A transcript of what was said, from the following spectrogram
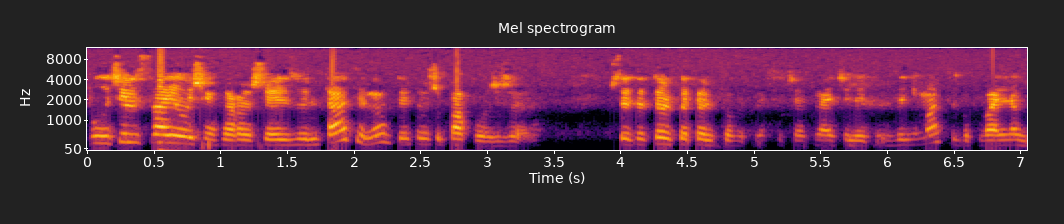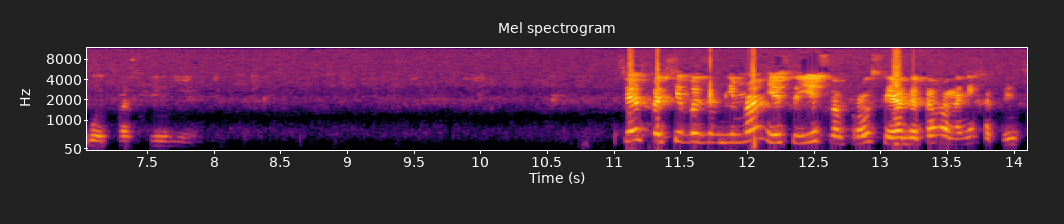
получили свои очень хорошие результаты, ну, это уже попозже, что это только-только вот мы сейчас начали этим заниматься, буквально год последний. Всем спасибо за внимание. Если есть вопросы, я готова на них ответить.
